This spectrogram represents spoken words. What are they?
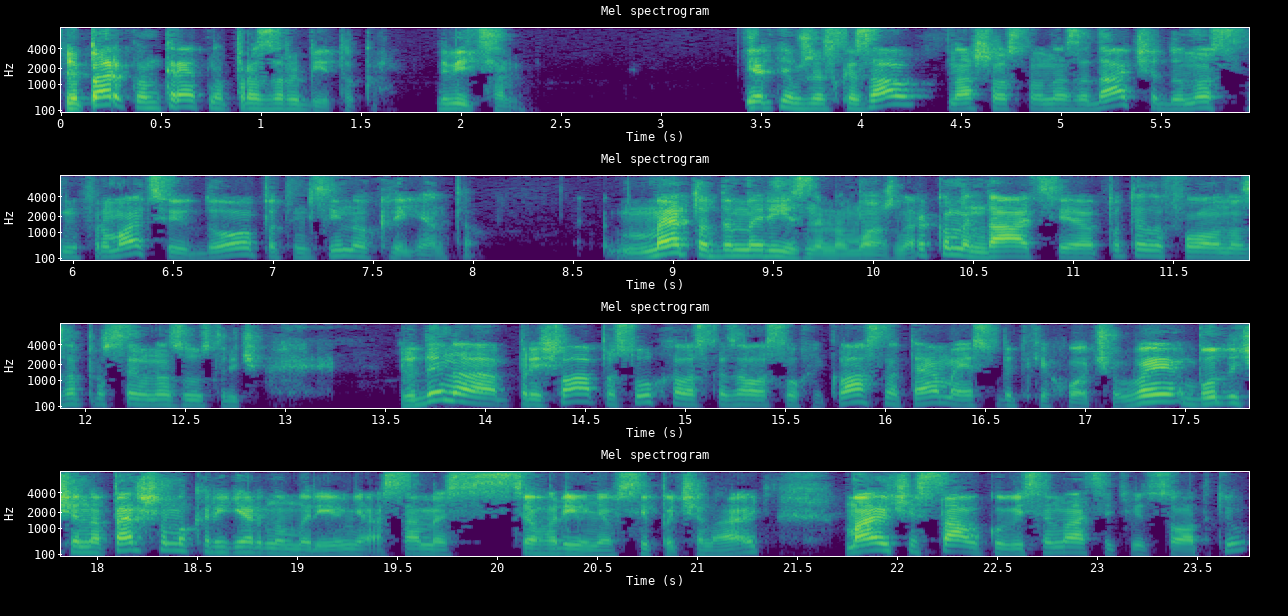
Тепер конкретно про заробіток. Дивіться, як я вже сказав, наша основна задача доносити інформацію до потенційного клієнта. Методами різними можна. Рекомендація по телефону, запросив на зустріч. Людина прийшла, послухала, сказала: слухай, класна тема, я собі таки хочу. Ви, будучи на першому кар'єрному рівні, а саме з цього рівня всі починають, маючи ставку 18%,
